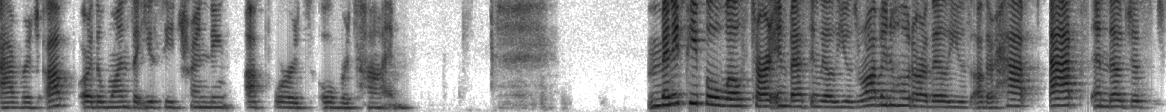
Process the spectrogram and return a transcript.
average up or the ones that you see trending upwards over time many people will start investing. They'll use Robinhood or they'll use other apps and they'll just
